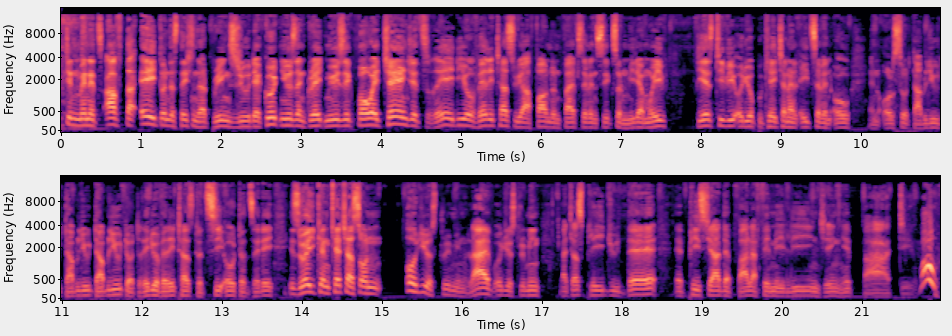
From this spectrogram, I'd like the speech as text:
18 minutes after 8 on the station that brings you the good news and great music for a change. It's Radio Veritas. We are found on 576 on Medium Wave. DSTV Audio Bouquet Channel 870 and also www.radioveritas.co.za is where you can catch us on audio streaming, live audio streaming. I just played you there a piece here, the Bala family in Party. Wow!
